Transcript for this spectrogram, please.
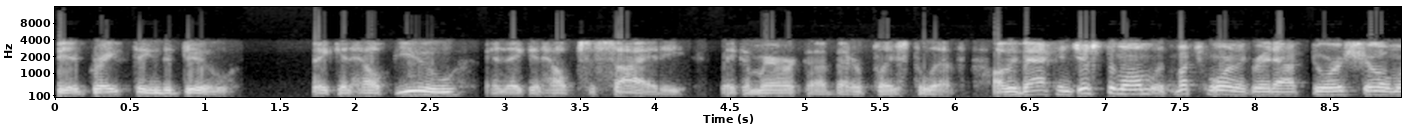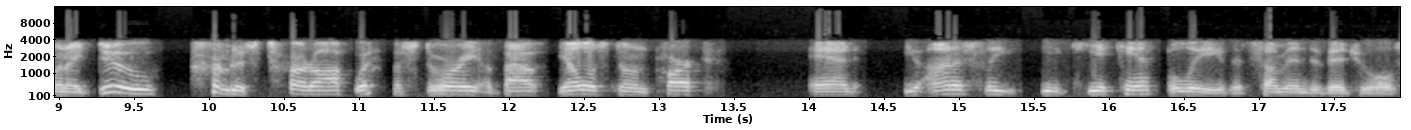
be a great thing to do. They can help you and they can help society make America a better place to live. I'll be back in just a moment with much more on the Great Outdoors Show. And when I do, I'm going to start off with a story about Yellowstone Park. And you honestly, you, you can't believe that some individuals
